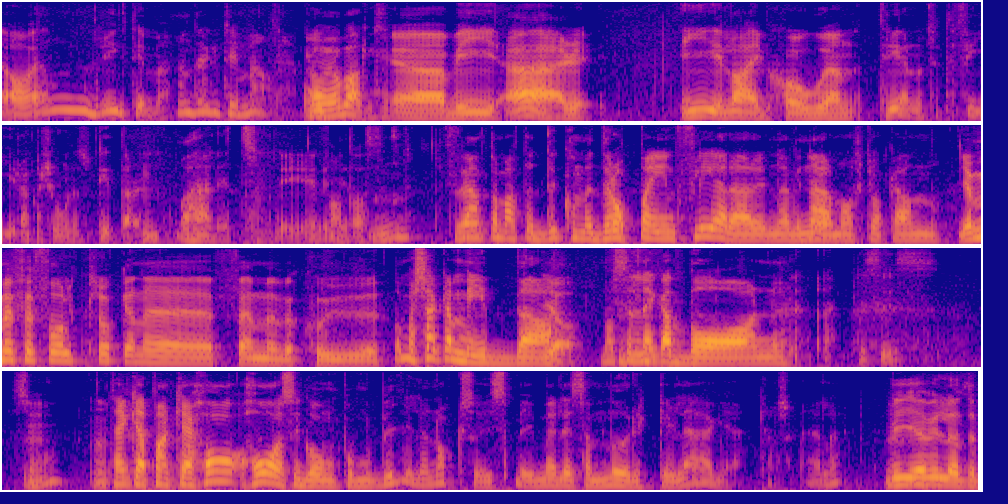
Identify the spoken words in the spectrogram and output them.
Ja, en dryg timme. En dryg timme. Bra jobbat. Och eh, vi är i liveshowen 334 personer som tittar. Vad härligt. Det är fantastiskt. Mm. Förväntar mig att det kommer droppa in fler här när vi närmar oss klockan... Ja men för folk klockan är fem över sju. De har käkat middag, Ja. måste lägga barn. Precis. Så. Tänk att man kan ha, ha oss igång på mobilen också i smy- med lite här mörkerläge. Kanske, eller? Vi, jag vill alltid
